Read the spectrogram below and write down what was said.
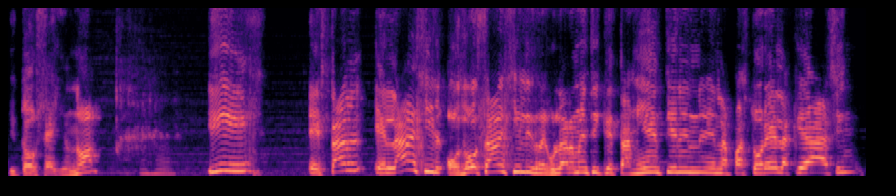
y todos ellos, ¿no? Y están el ángel o dos ángeles regularmente que también tienen en la pastorela que hacen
